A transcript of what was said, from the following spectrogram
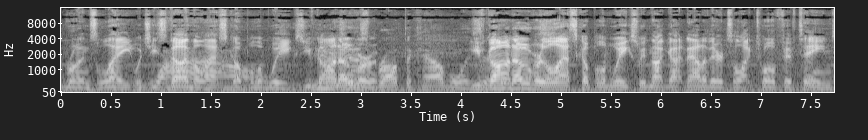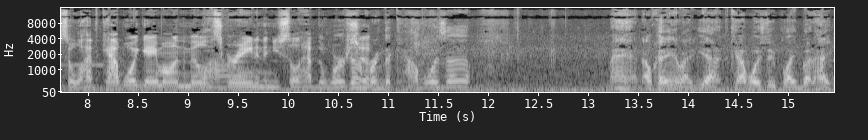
runs late, which he's done the last couple of weeks. You've You gone just over. brought the Cowboys. You've gone over the last couple of weeks. We've not gotten out of there until like twelve fifteen. So we'll have the Cowboy game on in the middle of the screen, and then you still have the You're worship. bring the Cowboys up? Man, okay, anyway, yeah, the Cowboys do play, but hey,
